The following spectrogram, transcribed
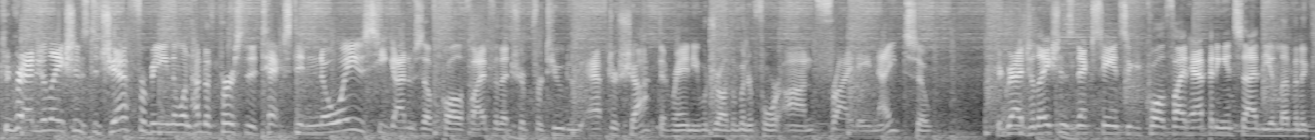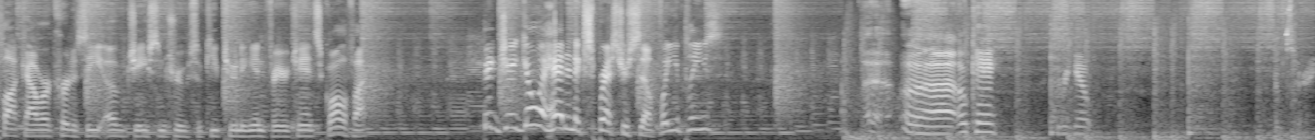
Congratulations to Jeff for being the 100th person to text in noise. He got himself qualified for that trip for two to Aftershock that Randy will draw the winner for on Friday night. So, congratulations. Next chance to get qualified happening inside the 11 o'clock hour, courtesy of Jason Drew. So, keep tuning in for your chance to qualify. Big J, go ahead and express yourself, will you please? Uh, okay. Here we go. I'm sorry.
